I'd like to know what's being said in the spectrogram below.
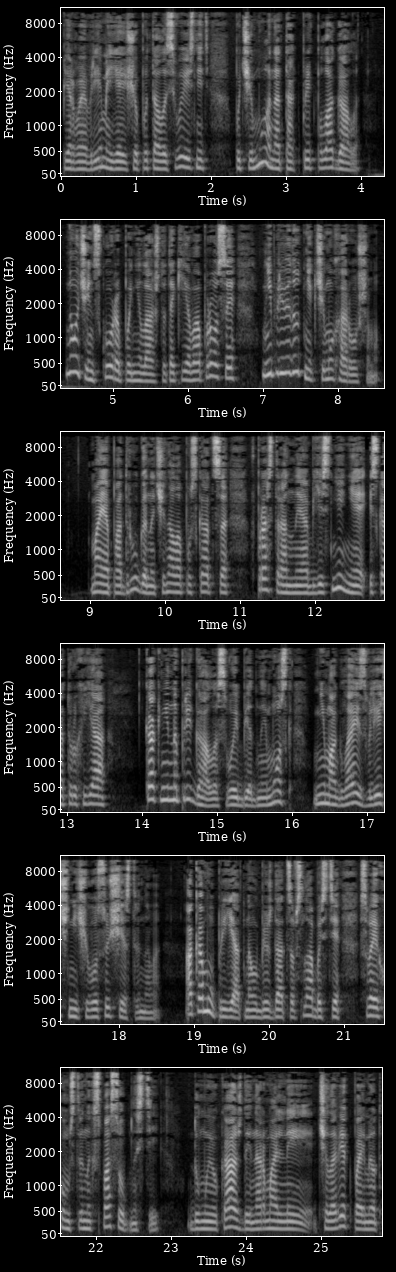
Первое время я еще пыталась выяснить, почему она так предполагала – но очень скоро поняла, что такие вопросы не приведут ни к чему хорошему. Моя подруга начинала опускаться в пространные объяснения, из которых я, как ни напрягала свой бедный мозг, не могла извлечь ничего существенного. А кому приятно убеждаться в слабости своих умственных способностей? Думаю, каждый нормальный человек поймет,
